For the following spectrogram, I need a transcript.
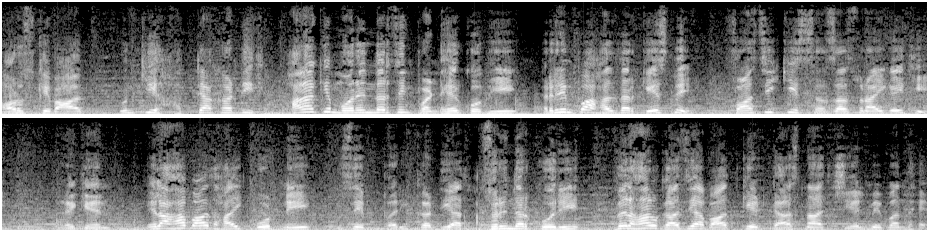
और उसके बाद उनकी हत्या कर दी थी। हालाँकि मोनिंदर सिंह पंडेर को भी रिम्पा हल्दर केस में फांसी की सजा सुनाई गई थी। लेकिन इलाहाबाद हाई कोर्ट ने उसे बरी कर दिया था। सुरेंदर कोहली, फ़िलहाल गाजियाबाद के डासना जेल में बंद है।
